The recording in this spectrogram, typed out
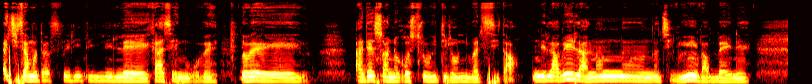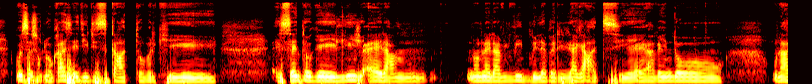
e ci siamo trasferiti nelle case nuove dove adesso hanno costruito l'università. Nella villa non, non si viveva bene. Queste sono case di riscatto perché essendo che lì era non era vivibile per i ragazzi e avendo una,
